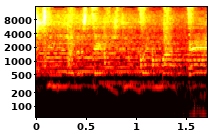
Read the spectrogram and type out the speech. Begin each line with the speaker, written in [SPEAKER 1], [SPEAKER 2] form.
[SPEAKER 1] see me on the stage doing my thing.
